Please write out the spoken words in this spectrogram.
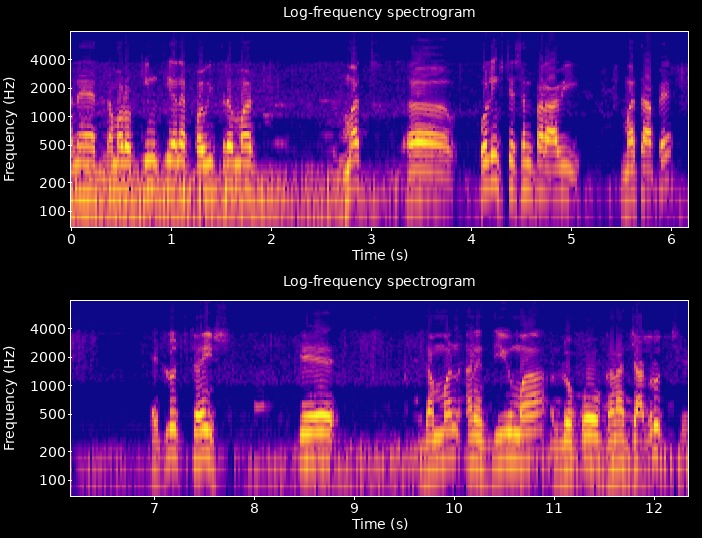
અને તમારો કિંમતી અને પવિત્ર મત મત પોલિંગ સ્ટેશન પર આવી મત આપે. એટલું જ કહીશ કે દમણ અને દીવમાં લોકો ઘણા જાગૃત છે.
